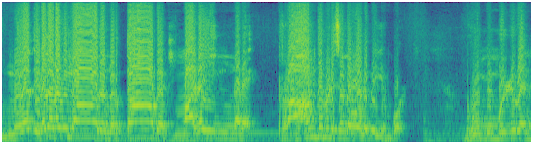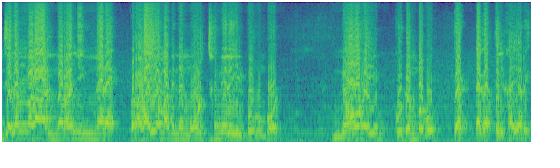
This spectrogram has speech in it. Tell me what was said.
ഇടതടവില്ലാതെ നിർത്താതെ മഴ ഇങ്ങനെ ഭ്രാന്തി പിടിച്ചെന്ന പോലെ പെയ്യുമ്പോൾ ഭൂമി മുഴുവൻ ജലങ്ങളാൽ നിറഞ്ഞിങ്ങനെ പ്രളയം അതിന്റെ മൂർധന്യതയിൽ പോകുമ്പോൾ നോഹയും കുടുംബവും പെട്ടകത്തിൽ കയറി.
